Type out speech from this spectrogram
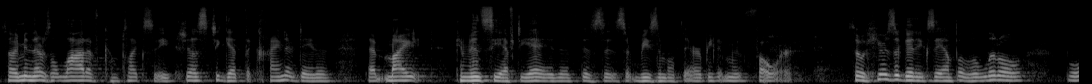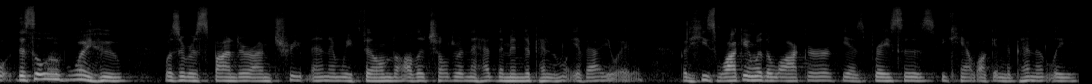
So, I mean, there's a lot of complexity just to get the kind of data that might convince the FDA that this is a reasonable therapy to move forward. So here's a good example. The little boy, this little boy who was a responder on treatment, and we filmed all the children and had them independently evaluated. But he's walking with a walker, he has braces, he can't walk independently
